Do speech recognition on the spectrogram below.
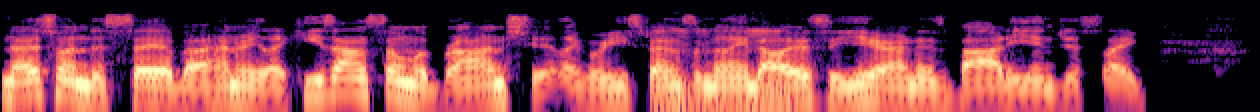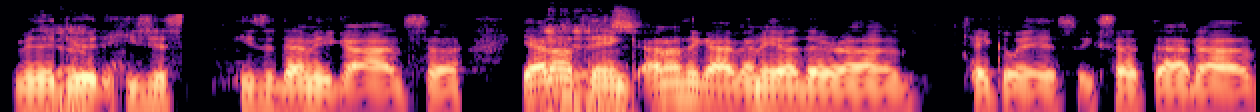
No, I just wanted to say about Henry, like he's on some LeBron shit, like where he spends a million mm-hmm. dollars a year on his body and just like, I mean, the yeah. dude, he's just he's a demigod. So yeah, I don't think I don't think I have any other uh, takeaways except that uh,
